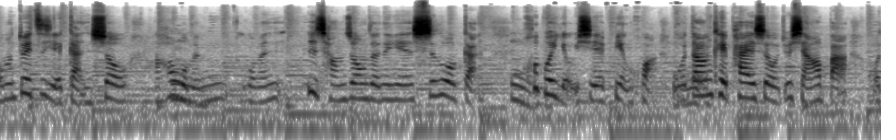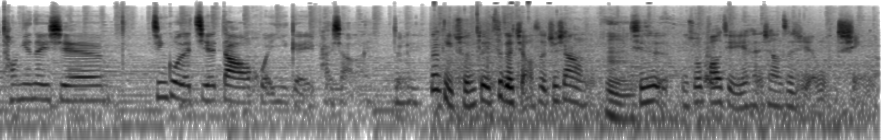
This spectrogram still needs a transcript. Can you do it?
我们对自己的感受，然后我们、我们日常中的那些失落感，嗯会不会有一些变化？我当可以拍的时候，我就想要把我童年的一些经过的街道回忆给拍下来。对，那李纯对这个角色，就像，嗯其实你说包姐也很像自己的母亲啊。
